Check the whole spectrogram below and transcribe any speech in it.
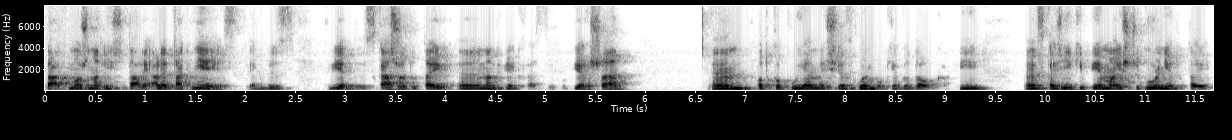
tak, można iść dalej, ale tak nie jest. Jakby dwie, wskażę tutaj e, na dwie kwestie. Po pierwsze, em, odkopujemy się z głębokiego dołka i e, wskaźniki PMI szczególnie tutaj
